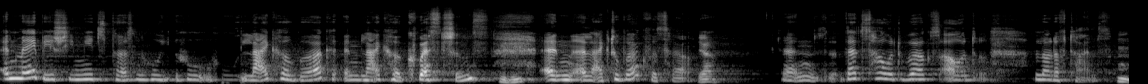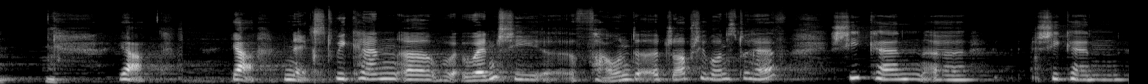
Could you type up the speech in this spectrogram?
and maybe she meets person who who, who like her work and like her questions and uh, like to work with her. Yeah. and that's how it works out a lot of times. Yeah. Yeah. Next we can uh, when she uh, found a job she wants to have she can uh, she can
